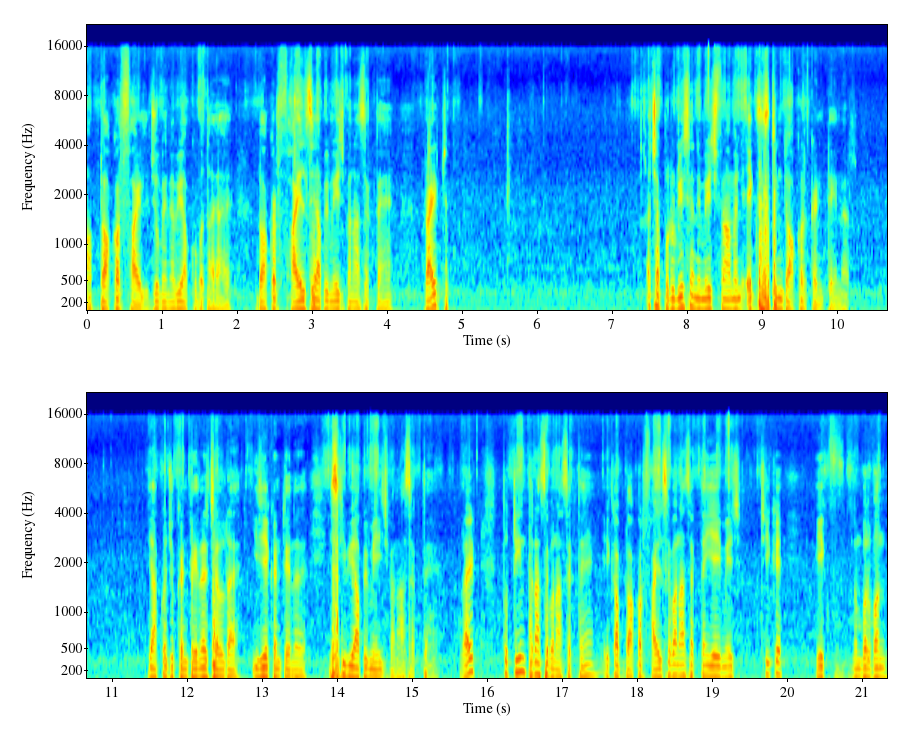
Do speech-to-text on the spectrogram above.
अब डॉकर फ़ाइल जो मैंने अभी आपको बताया है डॉकर फ़ाइल से आप इमेज बना सकते हैं राइट अच्छा produce an image from an existing Docker container ये आपका जो कंटेनर चल रहा है, ये कंटेनर है, इसकी भी आप इमेज बना सकते हैं राइट तो तीन तरह से बना सकते हैं। एक आप डॉकर फ़ाइल से बना सकते हैं ये इमेज ठीक है? एक नंबर वन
